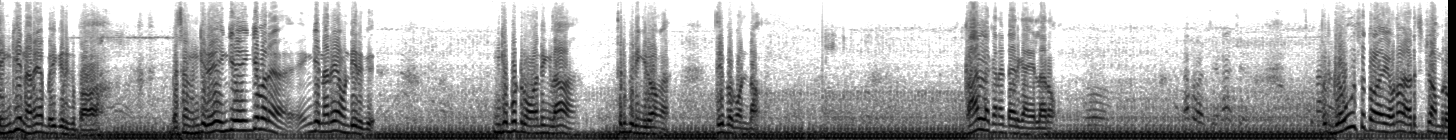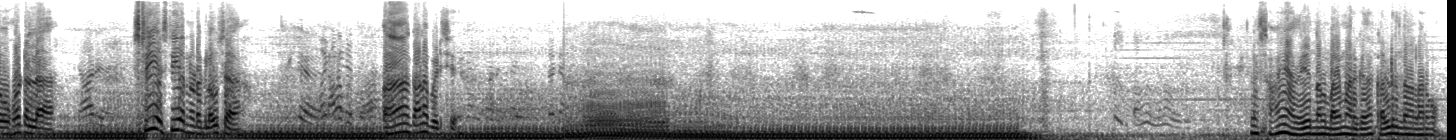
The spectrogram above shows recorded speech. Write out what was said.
எங்கேயும் நிறைய பைக் இருக்குப்பா. பேசாம இங்கே இங்கே இங்கே வர இங்கே நிறைய வண்டி இருக்கு. இங்கே போட்டுருவோம் வரீங்களா திருப்பி நீங்கிடுவாங்க தீபக் வந்துட்டான். காலில் கனெக்ட் ஆயிருக்காங்க எல்லாரும். க்ளவுஸ் எவனோ அடிச்சிட்டான் ப்ரோ ஹோட்டலில் ஸ்ரீ ஸ்ரீஹரனோட க்ளவுஸை ஆ காண போயிடுச்சு. இல்லை சாயம் அது இருந்தாலும் பயமாக இருக்குதா? கல் இருந்தால் நல்லாயிருக்கும்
